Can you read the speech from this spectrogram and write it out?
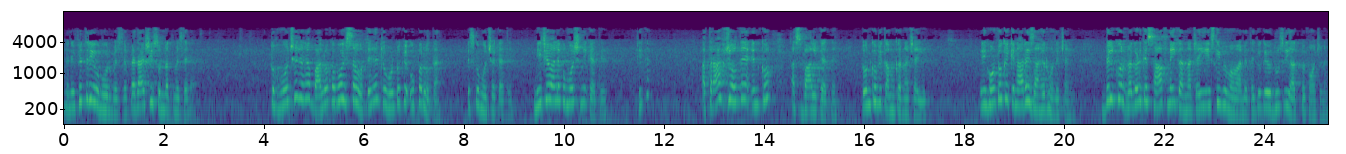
یعنی فطری امور میں سے، پیدائشی سنت میں سے ہے۔ تو مونچھے جو ہے بالوں کا وہ حصہ ہوتے ہیں جو ہونٹوں کے اوپر ہوتا ہے۔ اس کو مونچھے کہتے ہیں۔ نیچے والے کو موچھ نہیں کہتے۔ ٹھیک ہے؟ اطراف جو ہوتے ہیں، ان کو اسبال کہتے ہیں۔ تو ان کو بھی کم کرنا چاہیے۔ یعنی ہونٹوں کے کنارے ظاہر ہونے چاہیے۔ بالکل رگڑ کے صاف نہیں کرنا چاہیے، اس کی بھی ممانت ہے، کیونکہ وہ دوسری ہاتھ پہ پہنچنا ہے۔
